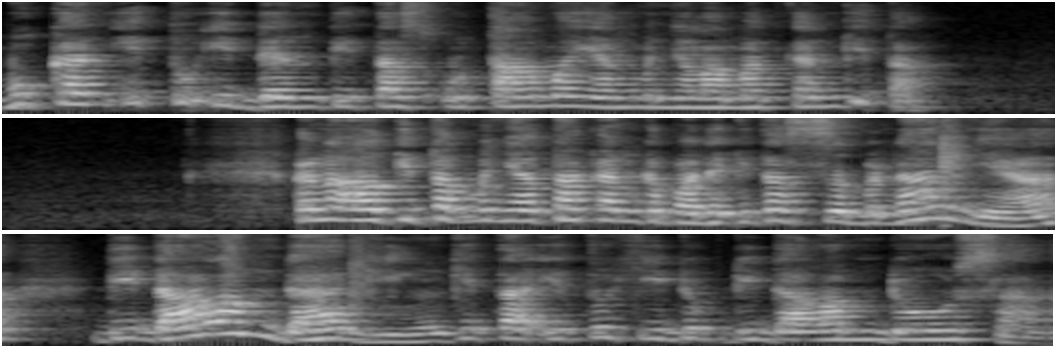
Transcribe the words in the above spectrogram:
Bukan itu identitas utama yang menyelamatkan kita. Karena Alkitab menyatakan kepada kita sebenarnya di dalam daging kita itu hidup di dalam dosa.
